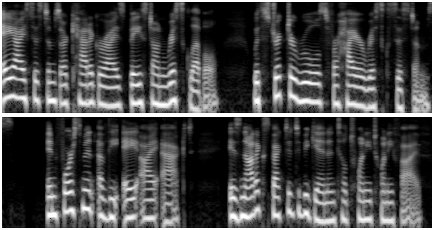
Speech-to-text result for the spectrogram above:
AI systems are categorized based on risk level, with stricter rules for higher risk systems. Enforcement of the AI Act is not expected to begin until 2025.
